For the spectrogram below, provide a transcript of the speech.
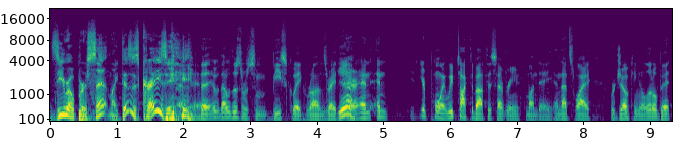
zero percent. Like this is crazy. The- it- that- those were some beastquake runs right Yeah. there. And and your point, we've talked about this every Monday, and that's why we're joking a little bit.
